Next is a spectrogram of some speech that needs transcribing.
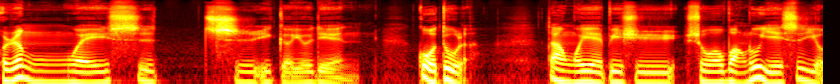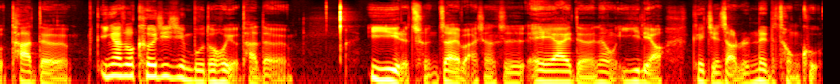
我认为是持一个有点。过度了，但我也必须说，网络也是有它的，应该说科技进步都会有它的意义的存在吧，像是 AI 的那种医疗可以减少人类的痛苦。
